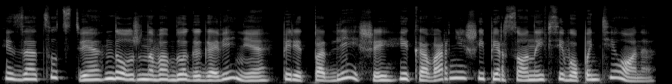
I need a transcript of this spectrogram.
из-за отсутствия должного благоговения перед подлейшей и коварнейшей персоной всего пантеона.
